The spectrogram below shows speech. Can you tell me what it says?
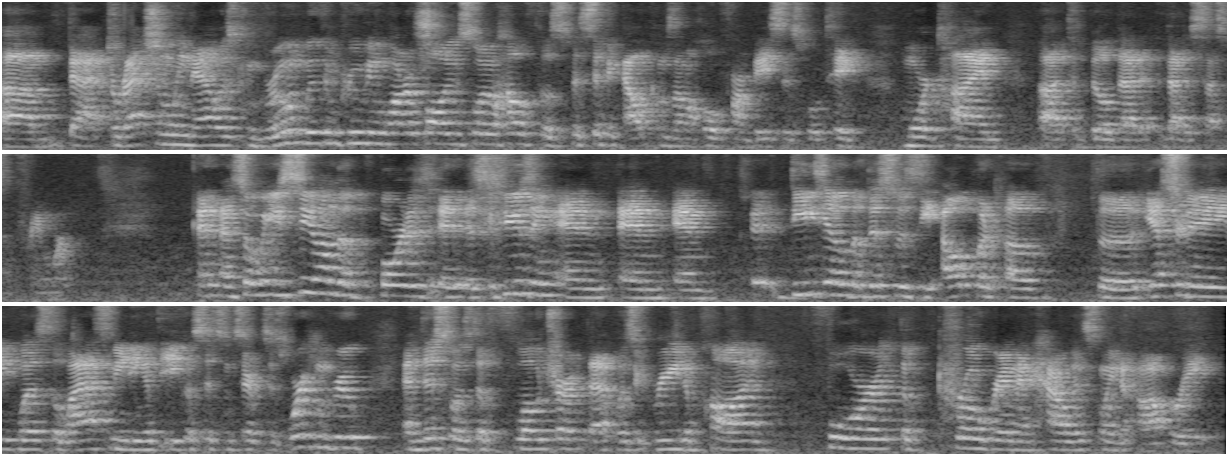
um, that directionally now is congruent with improving water quality and soil health. Those specific outcomes on a whole farm basis will take more time uh, to build that, that assessment framework. And, and, so what you see on the board is, is confusing and, and, and detailed, but this was the output of the, yesterday was the last meeting of the Ecosystem Services Working Group, and this was the flow chart that was agreed upon for the program and how it's going to operate.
